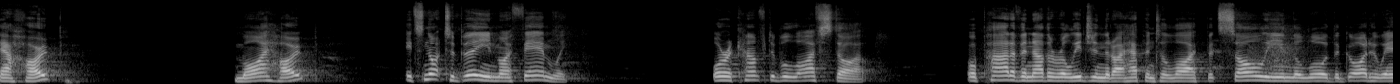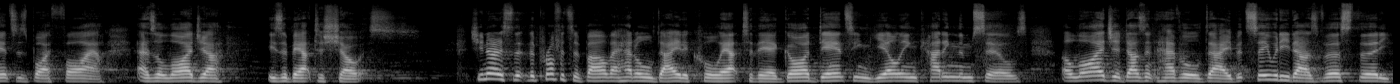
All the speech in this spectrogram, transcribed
Our hope my hope, it's not to be in my family or a comfortable lifestyle or part of another religion that I happen to like, but solely in the Lord, the God who answers by fire, as Elijah is about to show us. Do you notice that the prophets of Baal, they had all day to call out to their God, dancing, yelling, cutting themselves. Elijah doesn't have all day, but see what he does. Verse 30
